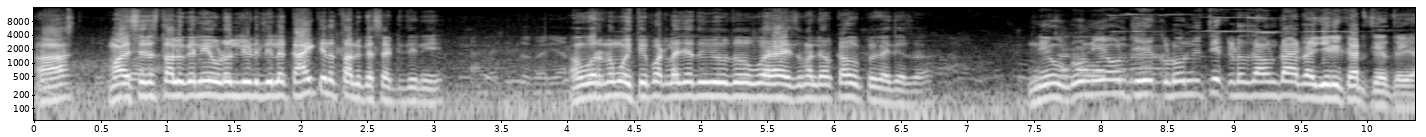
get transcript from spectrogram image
हा? माळशिरस तालुक्याने एवढं लीड दिलं काय केलं तालुक्यासाठी त्यांनी? वरनं मोहिते पाटलाच्या विरोध उभं राहायचं म्हणल्यावर काय उपयोग आहे त्याचा? निवडून येऊन ते इकडून तिकडं जाऊन दादागिरी करतात या.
